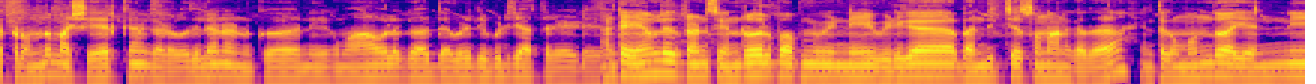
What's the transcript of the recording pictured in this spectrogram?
అక్కడ ఉంది మా షేర్ ఖాన్ గడు వదిలేను అనుకో నీకు మామూలుగా దబిడి దిబిడి చేస్తాడు అంటే ఏం లేదు ఫ్రెండ్స్ ఎన్ని రోజులు పాపం వీడిని విడిగా బంధించేసి ఉన్నాను కదా. ఇంతకు ముందు అవన్నీ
